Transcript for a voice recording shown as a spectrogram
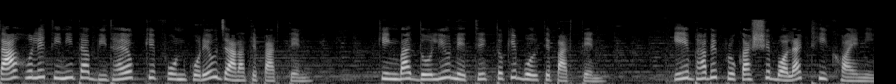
তা হলে তিনি তা বিধায়ককে ফোন করেও জানাতে পারতেন, কিংবা দলীয় নেতৃত্বকে বলতে পারতেন। এভাবে প্রকাশ্যে বলা ঠিক হয়নি।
